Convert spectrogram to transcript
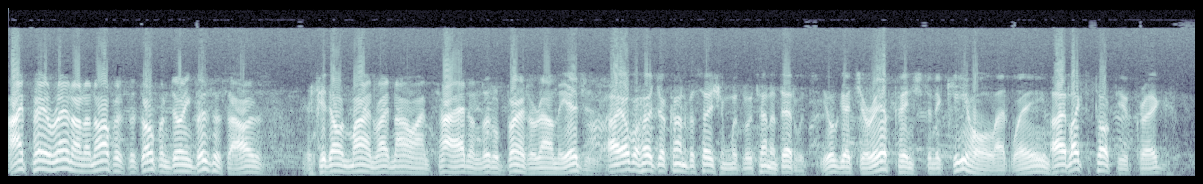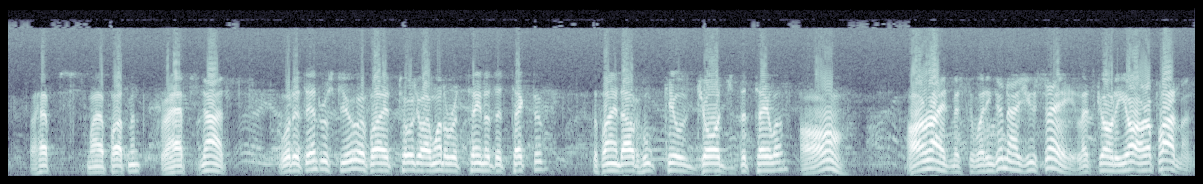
I pay rent on an office that's open during business hours. If you don't mind, right now I'm tired and a little burnt around the edges. I overheard your conversation with Lieutenant Edwards. You'll get your ear pinched in a keyhole that way. I'd like to talk to you, Craig. Perhaps my apartment? Perhaps not. Would it interest you if I told you I want to retain a detective to find out who killed George the tailor? Oh? All right, Mr. Whittington, as you say. Let's go to your apartment.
